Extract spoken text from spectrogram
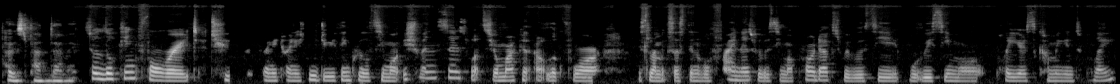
post pandemic. So, looking forward to 2022, do you think we'll see more issuances? What's your market outlook for Islamic sustainable finance? We will see more products? We will see will we see more players coming into play?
